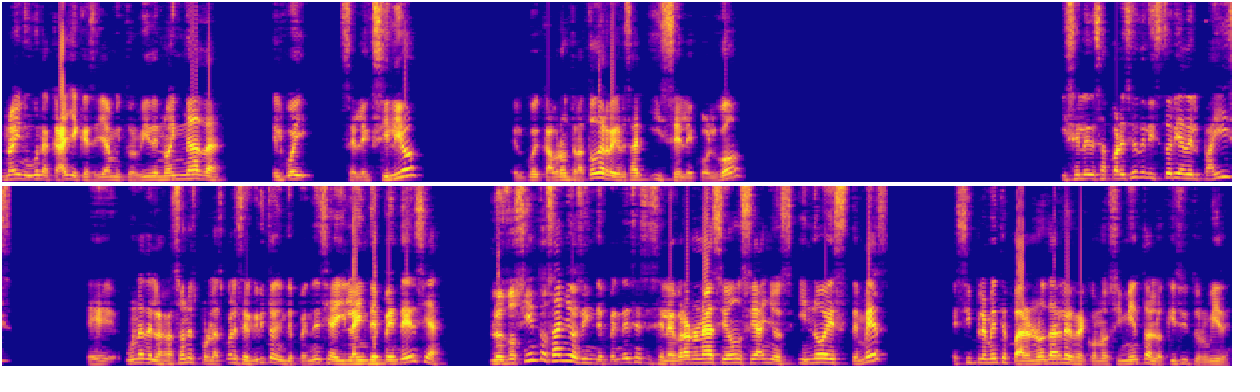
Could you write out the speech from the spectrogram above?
No hay ninguna calle que se llame Iturbide, no hay nada. El güey se le exilió, el güey cabrón trató de regresar y se le colgó. Y se le desapareció de la historia del país. Eh, una de las razones por las cuales el grito de independencia y la independencia, los 200 años de independencia se celebraron hace 11 años y no este mes, es simplemente para no darle reconocimiento a lo que hizo Iturbide.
